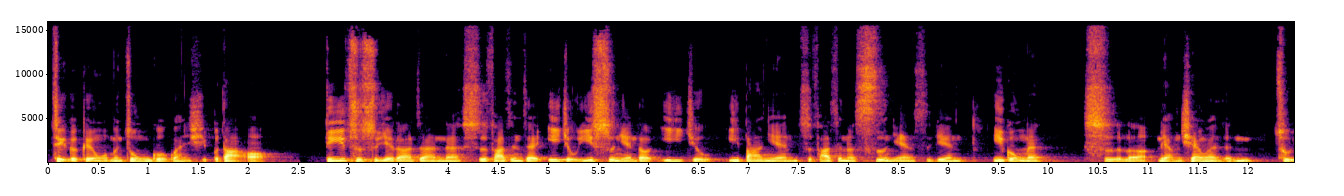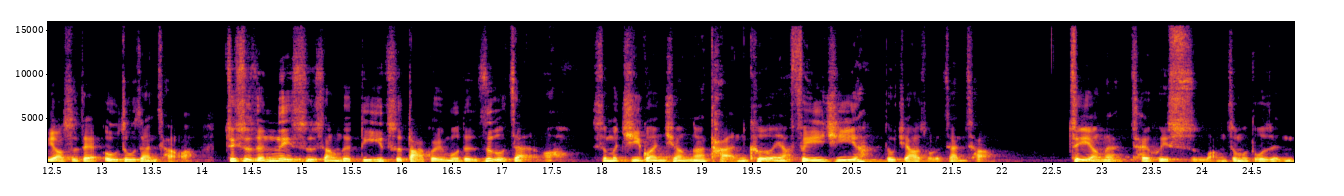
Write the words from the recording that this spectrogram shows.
这个跟我们中国关系不大哦。第一次世界大战呢，是发生在一九一四年到一九一八年，只发生了四年时间，一共呢死了两千万人，主要是在欧洲战场啊。这是人类史上的第一次大规模的热战啊，什么机关枪啊、坦克呀、飞机呀，都加入了战场，这样呢才会死亡这么多人。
